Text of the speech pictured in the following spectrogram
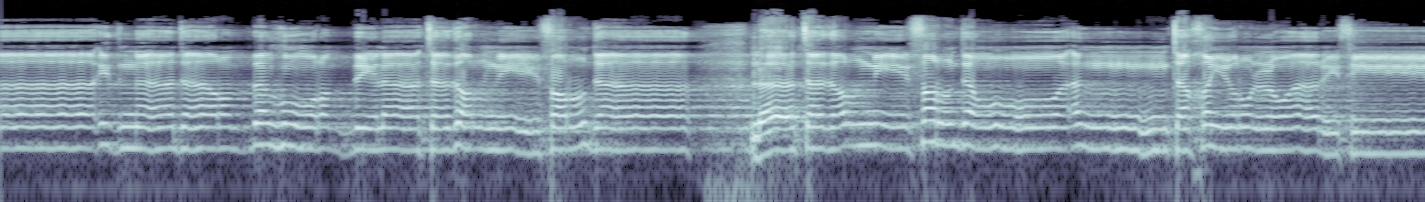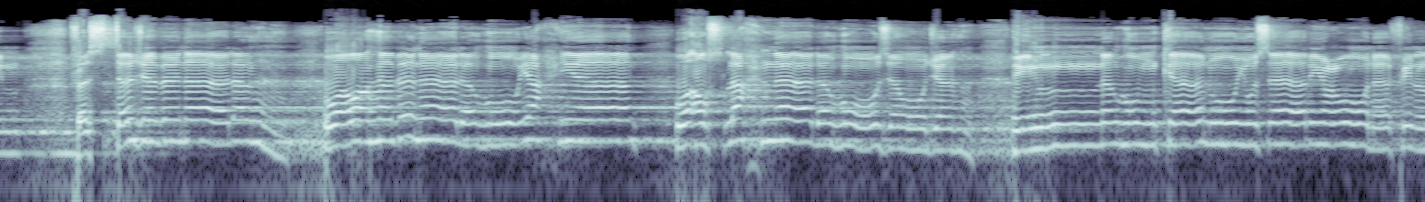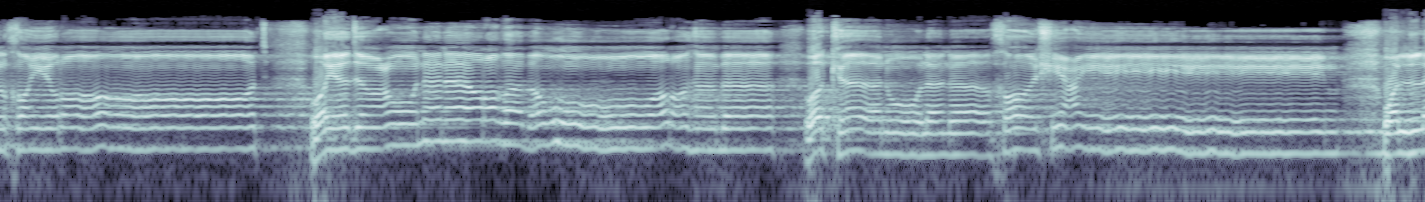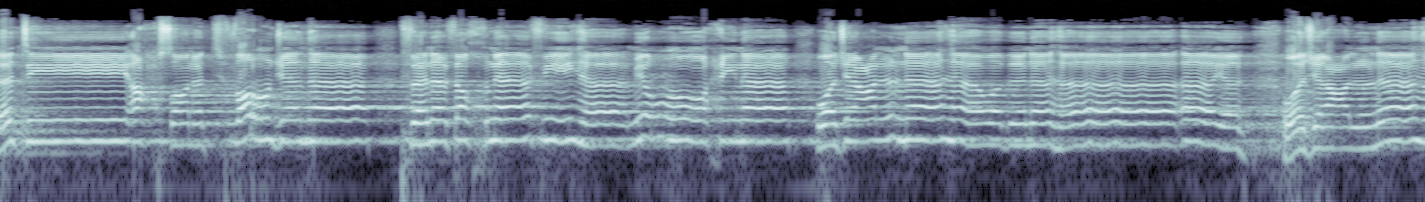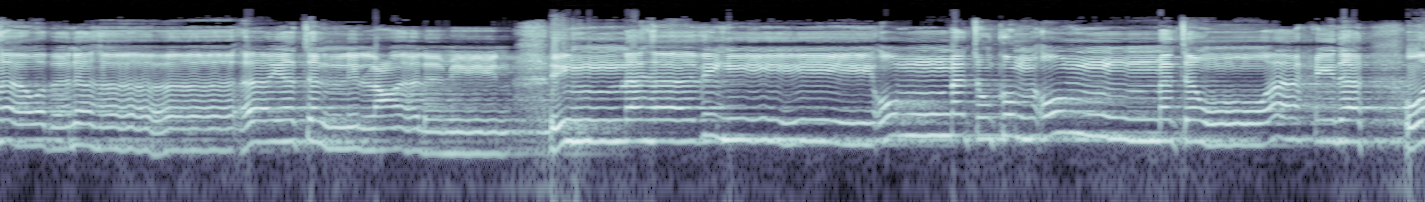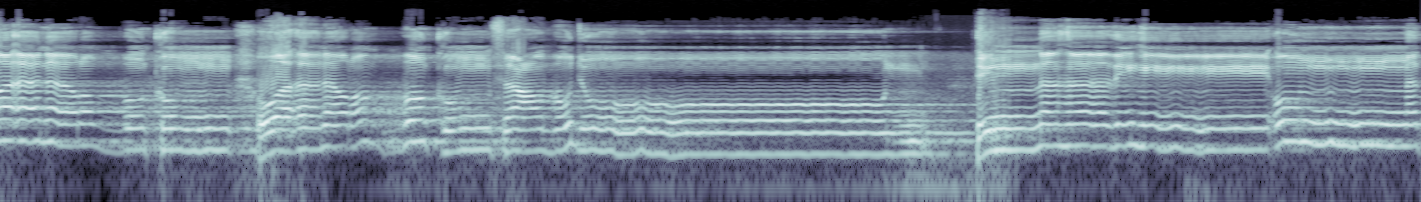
رب لا تذرني فردا لا تذرني فردا وأنت خير الوارثين. فاستجبنا له ووهبنا له يحيى وأصلحنا له زوجه. إنهم كانوا يسارعون في الخيرات. ويدعوننا رغبا ورهبا وكانوا لنا خاشعين والتي أحصنت فرجها فنفخنا فيها من روحنا وجعلناها وابنها آية وجعلناها وابنها آية للعالمين. إن هذه أمتكم أمة واحدة وأنا ربكم وأنا ربكم فاعبدون. إن هذه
